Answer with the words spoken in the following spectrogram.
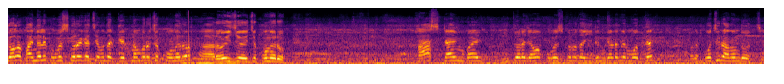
চলো ফাইনালি প্রবেশ করে গেছি, আমাদের গেট নম্বর হচ্ছে পনেরো, আর ওই যে হচ্ছে পনেরো। ফার্স্ট টাইম ভাই ভিতরে যাব, প্রবেশ করব তাই ইডেন গার্ডেনের মধ্যে। মানে প্রচুর আনন্দ হচ্ছে।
